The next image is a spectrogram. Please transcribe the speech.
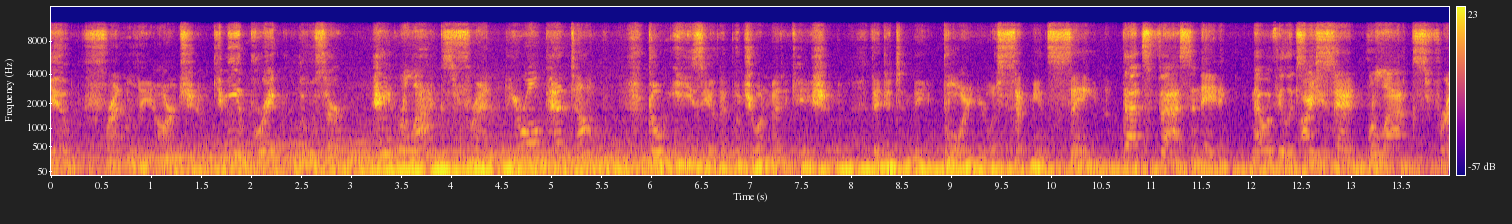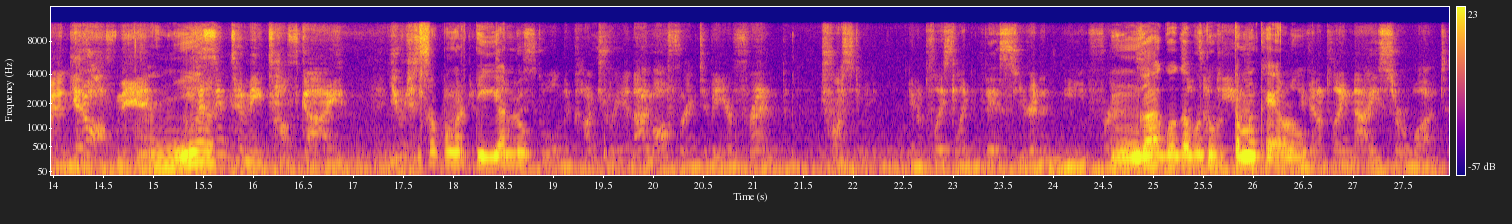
you? Friendly, aren't you? Give me a break, loser. Hey, relax, friend. You're all pent up. Go easy or they put you on medication. They did to me. Boy, nearly sent me insane. That's fascinating. Now if you'll excuse me. I said, relax, friend. Get off, man. Anjir. Listen to me, tough guy. You just So arrived at the pengertian, lu. school in the country, and I'm offering to be your friend. Trust me. In a place like this, you're gonna need friends. Enggak, gua gak So butuh up you. temen kayak lu. You gonna play nice or what?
